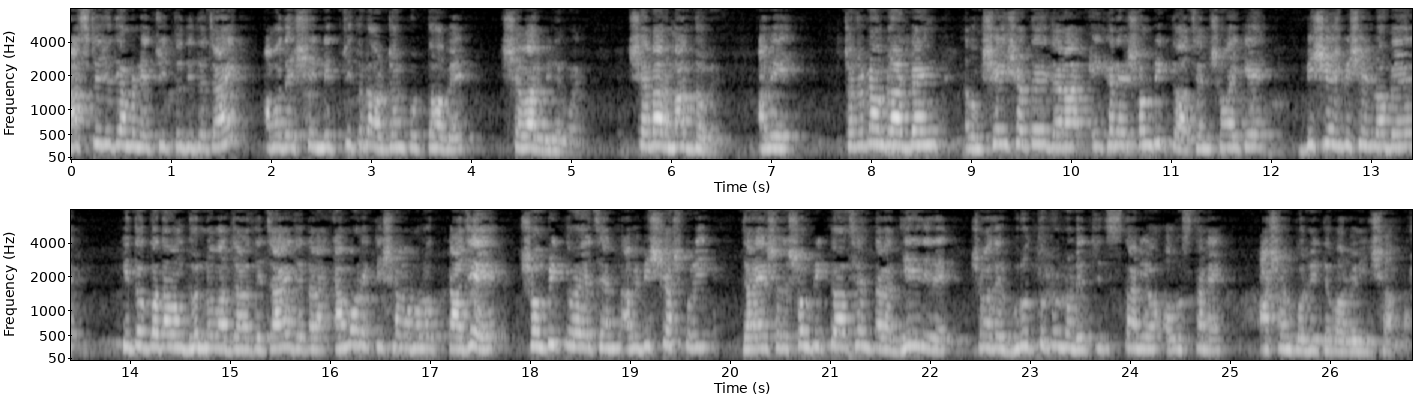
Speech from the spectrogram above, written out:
রাষ্ট্রে যদি আমরা নেতৃত্ব দিতে চাই আমাদের সেই নেতৃত্বটা অর্জন করতে হবে সেবার বিনিময়ে। সেবার মাধ্যমে। আমি চট্টগ্রাম ব্লাড ব্যাংক এবং সেই সাথে যারা এইখানে সম্পৃক্ত আছেন, সবাইকে বিশেষ বিশেষভাবে কৃতজ্ঞতা এবং ধন্যবাদ জানাতে চাই যে তারা এমন একটি সেবামূলক কাজে সম্পৃক্ত হয়েছেন। আমি বিশ্বাস করি যারা এর সাথে সম্পৃক্ত আছেন, তারা ধীরে ধীরে সমাজের গুরুত্বপূর্ণ নেতৃস্থানীয় অবস্থানে আসন করে নিতে পারবেন ইনশাআল্লাহ।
